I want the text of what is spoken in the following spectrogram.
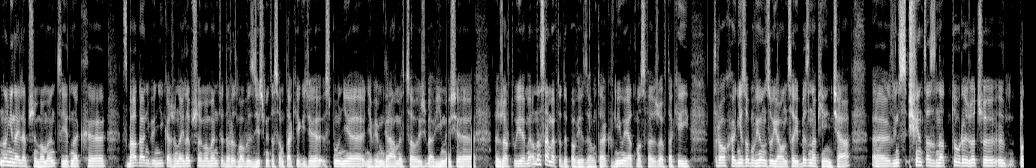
No nie najlepszy moment, jednak e, z badań wynika, że najlepsze momenty do rozmowy z dziećmi to są takie, gdzie wspólnie, nie wiem, gramy w coś, bawimy się, żartujemy. One same wtedy powiedzą, tak? W miłej atmosferze, w takiej trochę niezobowiązującej, bez napięcia, e, więc święta z natury rzeczy y, po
